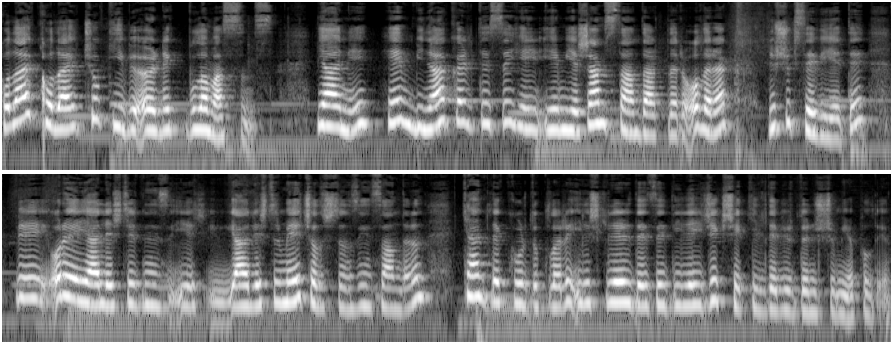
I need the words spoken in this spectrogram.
kolay kolay çok iyi bir örnek bulamazsınız. Yani hem bina kalitesi hem yaşam standartları olarak düşük seviyede ve oraya yerleştirdiğiniz, yerleştirmeye çalıştığınız insanların kentle kurdukları ilişkileri de zedeleyecek şekilde bir dönüşüm yapılıyor.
